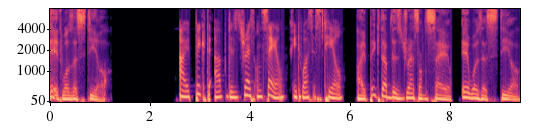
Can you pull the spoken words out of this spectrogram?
It was a steal. I picked up this dress on sale. It was a steal. I picked up this dress on sale. It was a steal.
